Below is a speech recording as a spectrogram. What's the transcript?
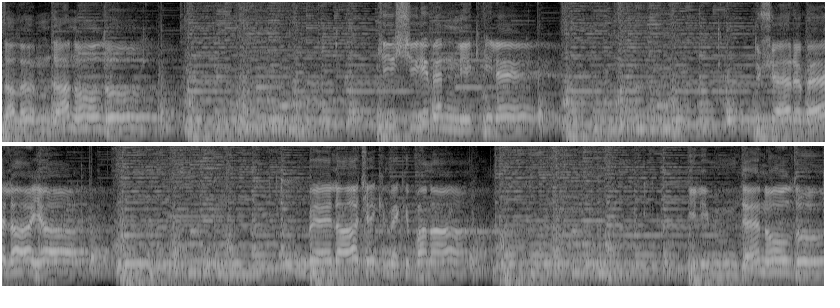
Zalımdan oldu. Kişi benlik ile Düşer belaya. Bela çekmek bana Dilimden oldu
